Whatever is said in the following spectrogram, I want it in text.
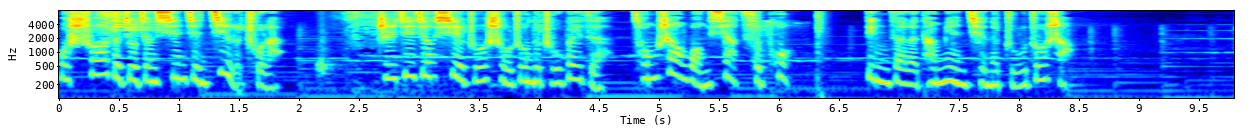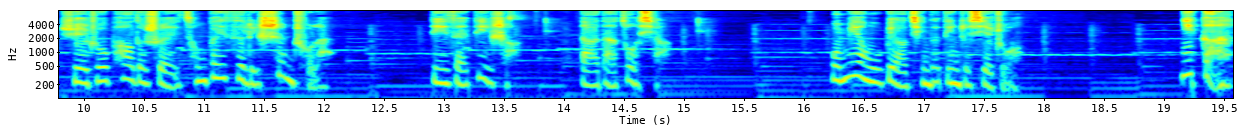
我唰的就将仙剑祭了出来，直接将谢卓手中的竹杯子从上往下刺破，钉在了他面前的竹桌上。雪竹泡的水从杯子里渗出来，滴在地上，哒哒作响。我面无表情的盯着谢卓。你敢？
